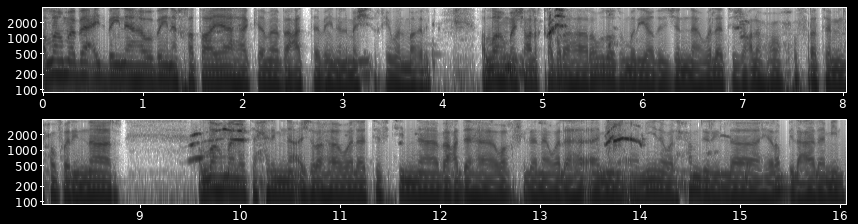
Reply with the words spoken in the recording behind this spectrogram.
اللهم باعد بينها وبين خطاياها كما بعدت بين المشرق والمغرب. اللهم اجعل قبرها روضة من رياض الجنة ولا تجعله حفرة من حفر النار. اللهم لا تحرمنا أجرها ولا تفتنا بعدها واغفر لنا ولها. آمين. آمين. والحمد لله رب العالمين.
